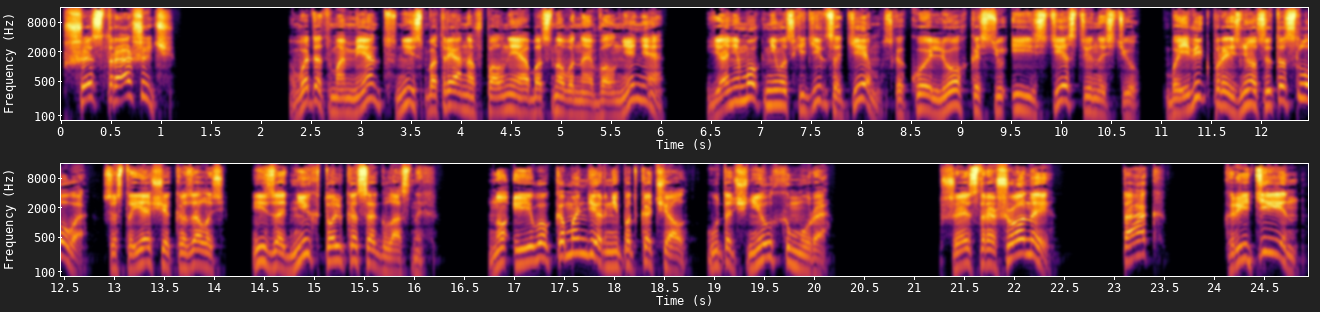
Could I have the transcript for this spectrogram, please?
«Пшестрашич!» В этот момент, несмотря на вполне обоснованное волнение, я не мог не восхититься тем, с какой легкостью и естественностью боевик произнес это слово, состоящее, казалось, из одних только согласных. Но и его командир не подкачал, уточнил хмуро. «Пшестрашеный?» «Так». «Кретин!»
